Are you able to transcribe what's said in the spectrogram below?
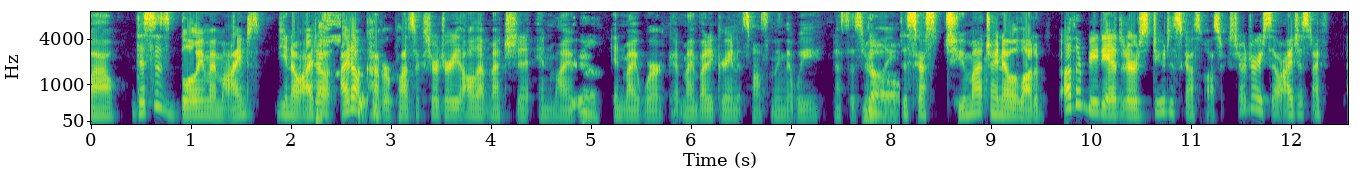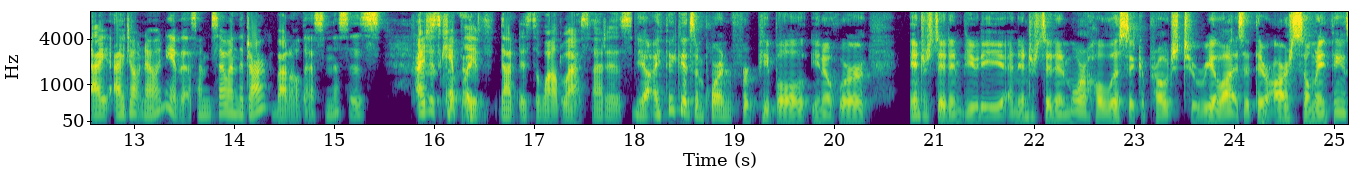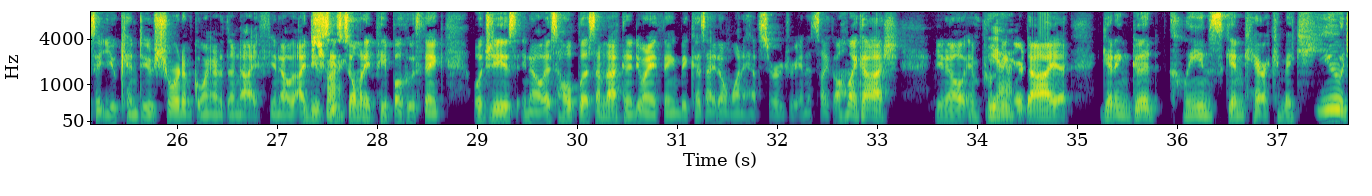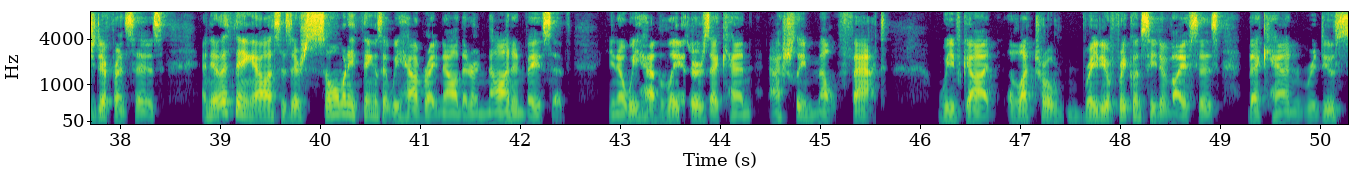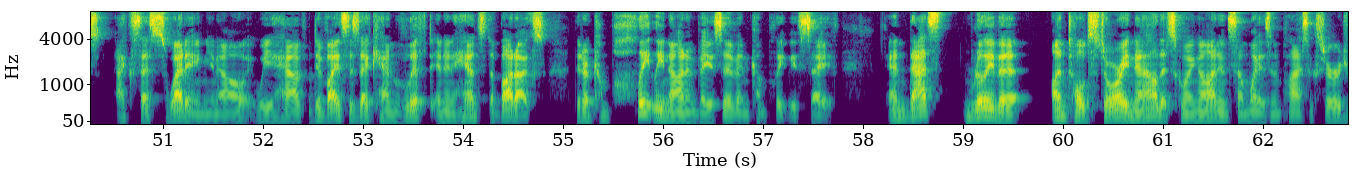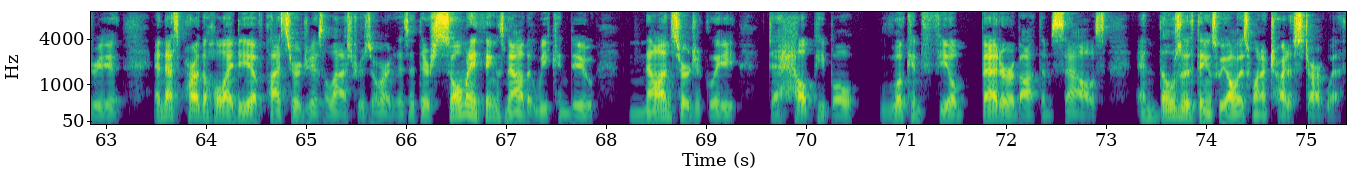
Wow. This is blowing my mind. You know, I don't I don't cover plastic surgery all that much in, in my yeah. in my work at Mindbody Green. It's not something that we necessarily no. discuss too much. I know a lot of other beauty editors do discuss plastic surgery, so I just I, I I don't know any of this. I'm so in the dark about all this and this is I just can't believe that is the Wild West. That is. Yeah, I think it's important for people, you know, who are interested in beauty and interested in a more holistic approach to realize that there are so many things that you can do short of going under the knife. You know, I do sure. see so many people who think, well, geez, you know, it's hopeless. I'm not going to do anything because I don't want to have surgery. And it's like, oh my gosh, you know, improving yeah. your diet, getting good, clean skincare can make huge differences. And the other thing, Alice, is there's so many things that we have right now that are non-invasive You know, we have lasers that can actually melt fat. We've got electro radio frequency devices that can reduce excess sweating. You know, we have devices that can lift and enhance the buttocks that are completely non invasive and completely safe. And that's really the untold story now that's going on in some ways in plastic surgery. And that's part of the whole idea of plastic surgery as a last resort is that there's so many things now that we can do non surgically to help people look and feel better about themselves. And those are the things we always want to try to start with.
